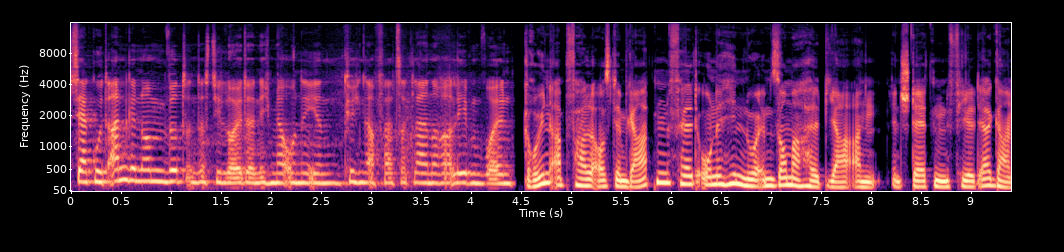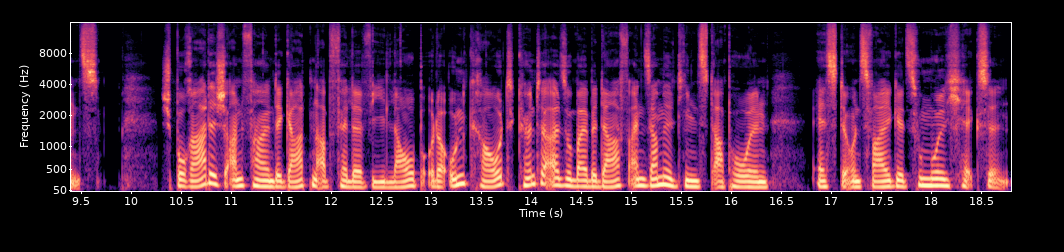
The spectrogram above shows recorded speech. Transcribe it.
sehr gut angenommen wird und dass die Leute nicht mehr ohne ihren Küchenabfallzerkleinerer leben wollen. Grünabfall aus dem Garten fällt ohnehin nur im Sommerhalbjahr an. In Städten fehlt er ganz. Sporadisch anfallende Gartenabfälle wie Laub oder Unkraut könnte also bei Bedarf ein Sammeldienst abholen, Äste und Zweige zu Mulch häckseln.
